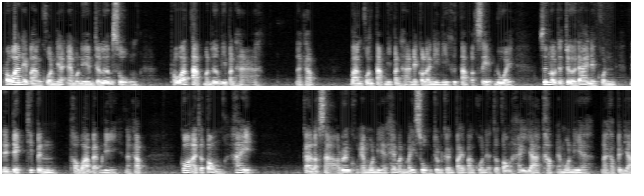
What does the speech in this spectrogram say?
เพราะว่าในบางคนเนี่ยแอมโมเนียมจะเริ่มสูง เพราะว่าตับมันเริ่มมีปัญหานะครับบางคนตับมีปัญหาในกรณีนี้คือตับอักเสบด้วย ซึ่งเราจะเจอได้ในคนในเด็กที่เป็นภาวะแบบนี้นะครับ ก็อาจจะต้องให้การรักษาเรื่องของแอมโมเนียให้มันไม่สูงจนเกินไปบางคนอาจจะต้องให้ยาขับแอมโมเนียนะครับเป็นยา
